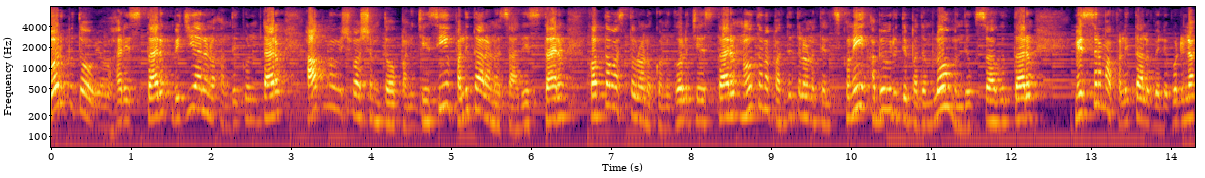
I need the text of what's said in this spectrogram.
ఓర్పుతో వ్యవహరిస్తారు. విజయాలను అందుకుంటారు. ఆత్మవిశ్వాసంతో పనిచేసి ఫలితాలను సాధిస్తారు. కొత్త వస్తువులను కొనుగోలు చేస్తారు. నూతన పద్ధతులను తెలుసుకుని అభివృద్ధి పదంలో ముందుకు సాగుతారు. మిశ్రమ ఫలితాలు వెలువడిన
